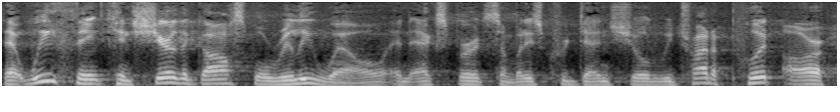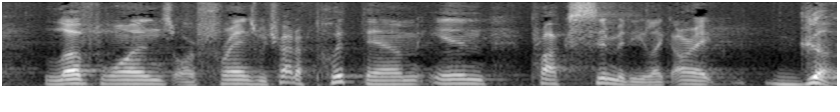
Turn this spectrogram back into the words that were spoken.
that we think can share the gospel really well, an expert, somebody's credentialed. We try to put our loved ones or friends, we try to put them in proximity, like, all right, go.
